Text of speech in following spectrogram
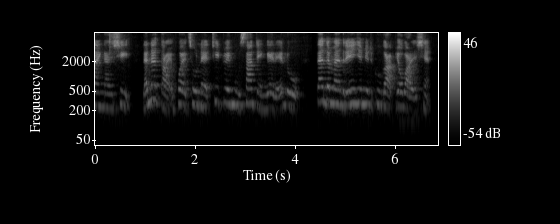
နိုင်ငံရှိလက်နက်ကင်အဖွဲ့ချို့နဲ့ထိတွေ့မှုစတင်ခဲ့တယ်လို့ တန်တမန်သတင်းရင်းမြစ်တစ်ခုကပြောပါရရှင်။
